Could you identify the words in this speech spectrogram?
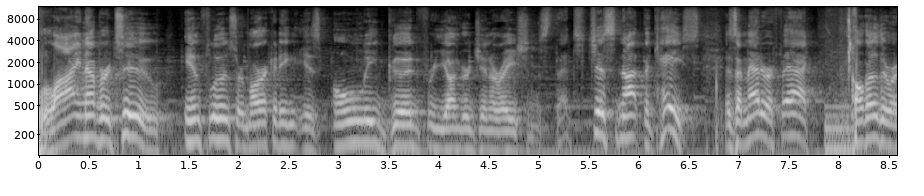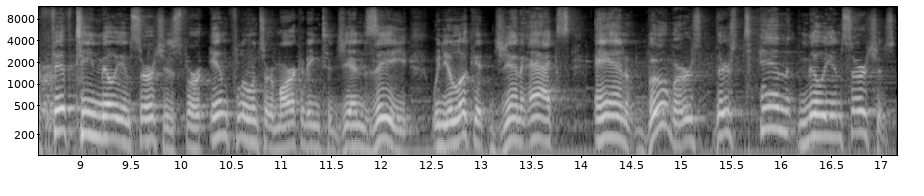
Lie number two influencer marketing is only good for younger generations. That's just not the case. As a matter of fact although there are 15 million searches for influencer marketing to Gen Z when you look at Gen X and boomers there's 10 million searches.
